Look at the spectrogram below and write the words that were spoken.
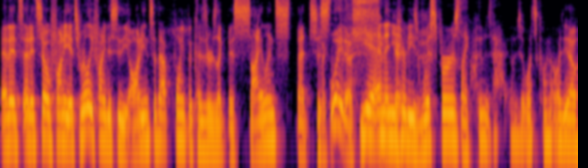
And it's and it's so funny. It's really funny to see the audience at that point because there's like this silence that's Like, just wait a yeah, and then you hear these whispers like, "Who's that? Who's it? What's going on? You know,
